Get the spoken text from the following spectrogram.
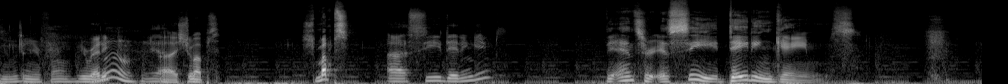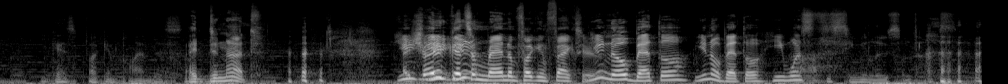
You look at your phone. You ready? No, yeah. Uh, shmups. Shmups. Uh, C dating games. The answer is C. Dating games. You guys fucking planned this. I did not. You I try to get you- some random fucking facts here. You know Beto. You know Beto. He wants ah. to see me lose sometimes. All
